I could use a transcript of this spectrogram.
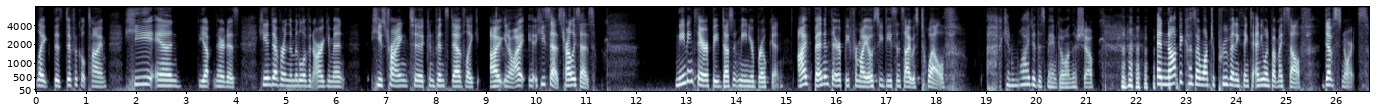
Like this difficult time. He and yep, there it is. He and Dev are in the middle of an argument. He's trying to convince Dev, like I, you know, I. He says, Charlie says, Needing therapy doesn't mean you're broken. I've been in therapy for my OCD since I was 12. Again, why did this man go on this show? and not because I want to prove anything to anyone but myself. Dev snorts.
